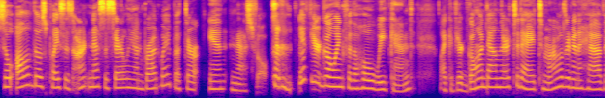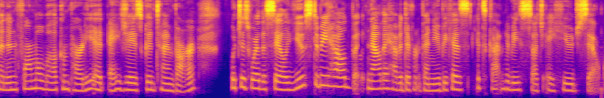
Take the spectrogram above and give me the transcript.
So all of those places aren't necessarily on Broadway, but they're in Nashville. if you're going for the whole weekend, like if you're going down there today, tomorrow they're going to have an informal welcome party at AJ's Good Time Bar, which is where the sale used to be held, but now they have a different venue because it's gotten to be such a huge sale.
